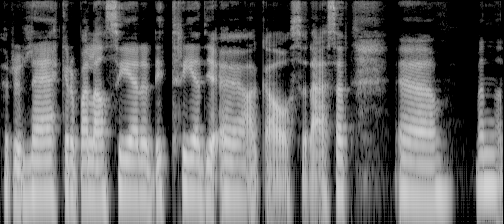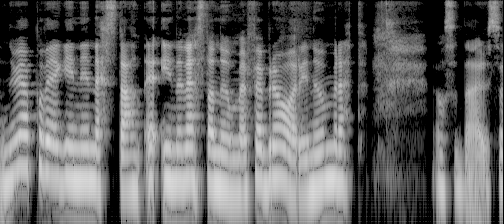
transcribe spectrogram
hur du läker och balanserar ditt tredje öga och sådär. Så att, eh, men nu är jag på väg in i nästa, eh, in i nästa nummer, februarinumret. Och, så där. Så,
